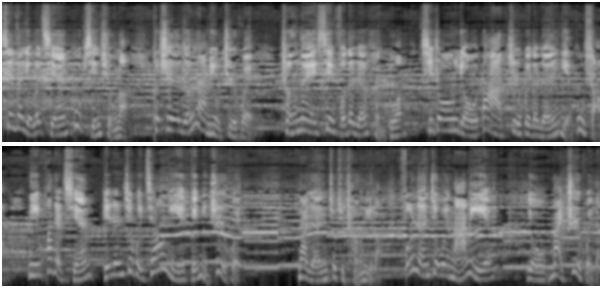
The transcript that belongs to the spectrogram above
现在有了钱，不贫穷了，可是仍然没有智慧。城内信佛的人很多，其中有大智慧的人也不少。你花点钱，别人就会教你，给你智慧。”那人就去城里了，逢人就问哪里有卖智慧的。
